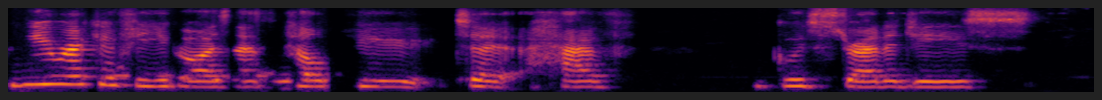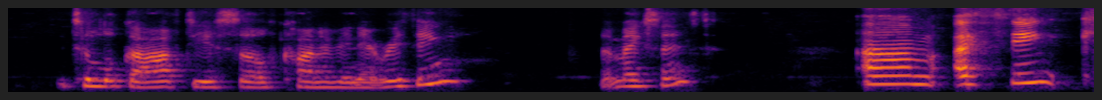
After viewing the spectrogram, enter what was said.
Do you reckon for you guys that's helped you to have good strategies to look after yourself kind of in everything? That makes sense? Um, I think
